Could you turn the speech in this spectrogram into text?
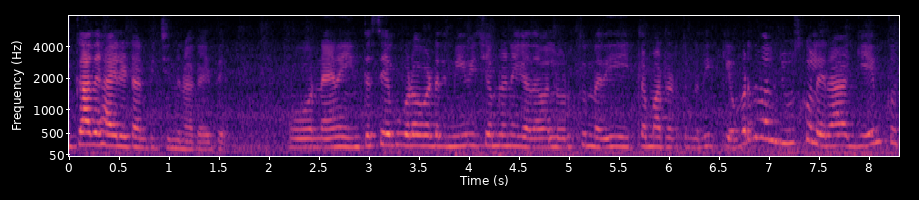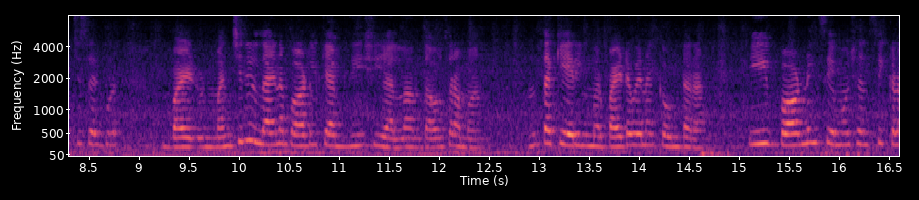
ఇంకా అది హైలైట్ అనిపించింది నాకైతే. ఓ నాయన ఇంతసేపు కూడా పడ్డది మీ విషయంలోనే కదా వాళ్ళు ఉరుతున్నది ఇట్లా మాట్లాడుతున్నది. ఎవరిది వాళ్ళు చూసుకోలేరా? గేమ్కి వచ్చేసరికి కూడా బయట మంచినీళ్ళు అయినా బాటిల్ క్యాప్ తీసి అలా అంత అవసరమా? అంత కేరింగ్ మరి బయట పోయినాక ఉంటారా? ఈ బాండింగ్స్ ఎమోషన్స్ ఇక్కడ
